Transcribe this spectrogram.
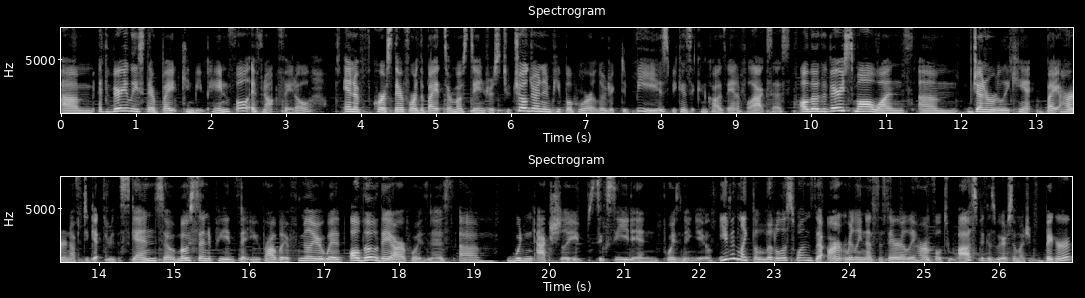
Um, at the very least, their bite can be painful, if not fatal. And of course, therefore, the bites are most dangerous to children and people who are allergic to bees because it can cause anaphylaxis. Although the very small ones um, generally can't bite hard enough to get through the skin, so most centipedes that you probably are familiar with, although they are poisonous, um, wouldn't actually succeed in poisoning you. Even like the littlest ones that aren't really necessarily harmful to us because we are so much bigger,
